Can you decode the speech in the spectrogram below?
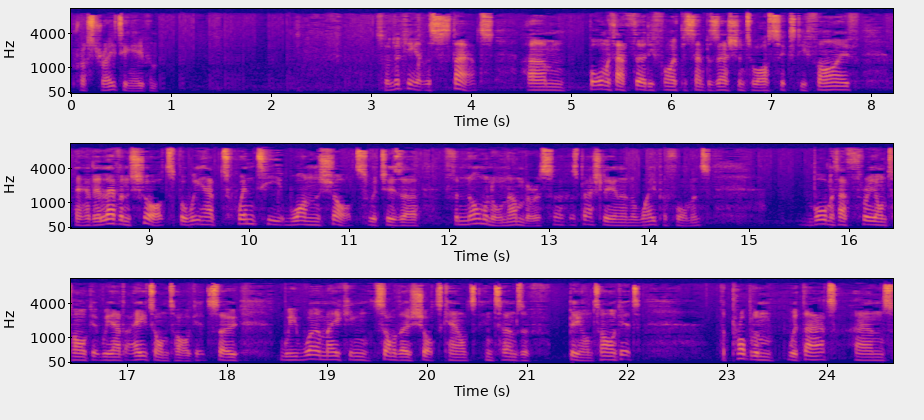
frustrating even. So looking at the stats, um, Bournemouth had 35% possession to our 65. They had 11 shots, but we had 21 shots, which is a phenomenal number, especially in an away performance. Bournemouth had three on target, we had eight on target, so we were making some of those shots count in terms of being on target. The problem with that, and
